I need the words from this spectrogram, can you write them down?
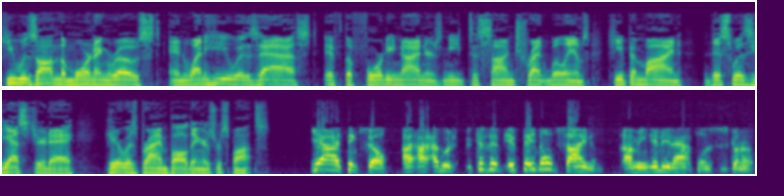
he was on the morning roast, and when he was asked if the 49ers need to sign Trent Williams, keep in mind, this was yesterday. Here was Brian Baldinger's response. Yeah, I think so. I, I would, because if, if they don't sign him, I mean, Indianapolis is going to,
